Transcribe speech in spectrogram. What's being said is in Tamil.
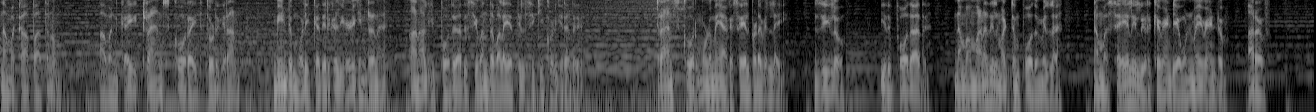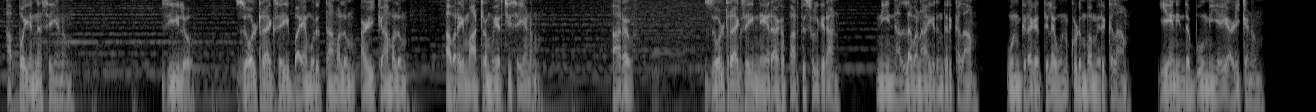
நம்ம காப்பாற்றணும் அவன் கை டிரான்ஸ் கோரை தொடுகிறான். மீண்டும் ஒளிக்கதிர்கள் எழுகின்றன. ஆனால் இப்போது அது சிவந்த வலயத்தில் சிக்கிக்கொள்கிறது. டிரான்ஸ்கோர் முழுமையாக செயல்படவில்லை. ஜீலோ இது போதாது. நம்ம மனதில் மட்டும் போதும் இல்லை. நம்ம செயலில் இருக்க வேண்டிய உண்மை வேண்டும். அரவ் அப்போ என்ன செய்யணும்? ஜீலோ ஜோல்ட்ராக்ஸை பயமுறுத்தாமலும் அழிக்காமலும் அவரை மாற்ற முயற்சி செய்யணும். அரவ் ஜோல்ட்ராக்ஸை நேராக பார்த்து சொல்கிறான் நீ நல்லவனாய் இருந்திருக்கலாம் உன் கிரகத்தில உன் குடும்பம் இருக்கலாம் ஏன் இந்த பூமியை அழிக்கணும்?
